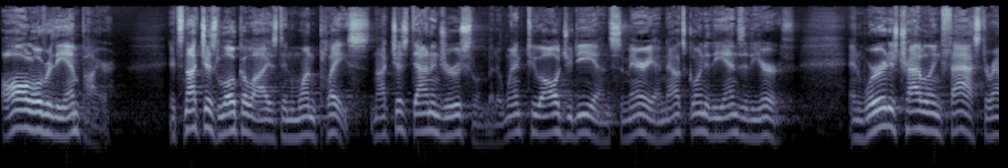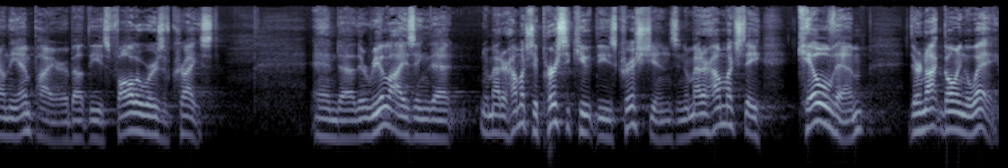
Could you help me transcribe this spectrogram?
all over the empire. It's not just localized in one place, not just down in Jerusalem, but it went to all Judea and Samaria, and now it's going to the ends of the earth. And word is traveling fast around the empire about these followers of Christ. And uh, they're realizing that no matter how much they persecute these Christians and no matter how much they kill them, they're not going away.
